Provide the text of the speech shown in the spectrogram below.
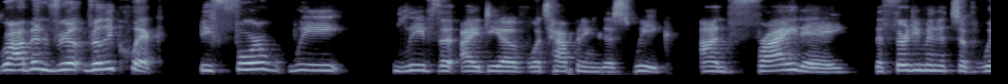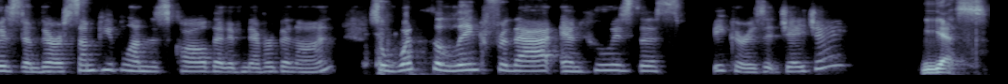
Robin re- really quick before we leave the idea of what's happening this week on friday the 30 minutes of wisdom there are some people on this call that have never been on. So what's the link for that and who is the speaker. Is it jj yes.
